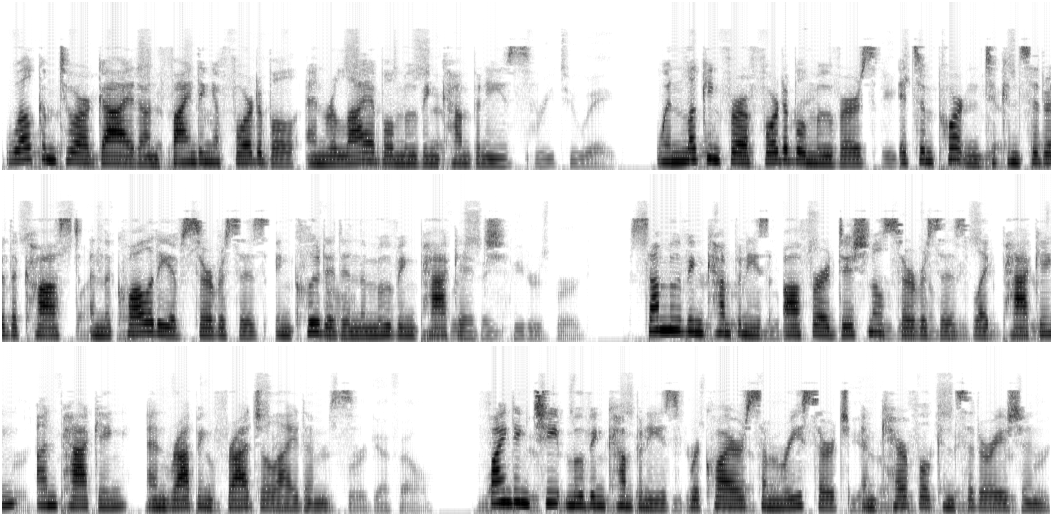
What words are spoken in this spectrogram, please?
Welcome to our guide on finding affordable and reliable moving companies. When looking for affordable movers, it's important to consider the cost and the quality of services included in the moving package. Some moving companies offer additional services like packing, unpacking, and wrapping fragile items. Finding cheap moving companies requires some research and careful consideration.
